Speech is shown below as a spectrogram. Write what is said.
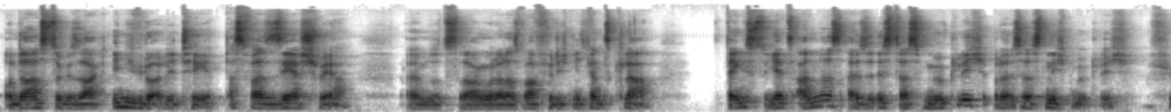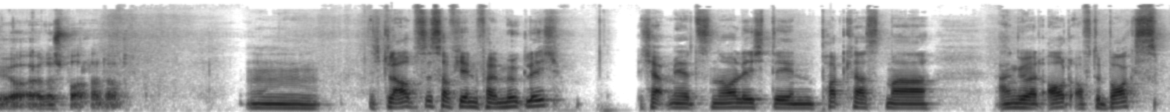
Und da hast du gesagt, Individualität, das war sehr schwer, ähm, sozusagen, oder das war für dich nicht ganz klar. Denkst du jetzt anders? Also ist das möglich oder ist das nicht möglich für eure Sportler dort? Mm, ich glaube, es ist auf jeden Fall möglich. Ich habe mir jetzt neulich den Podcast mal angehört, Out of the Box.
